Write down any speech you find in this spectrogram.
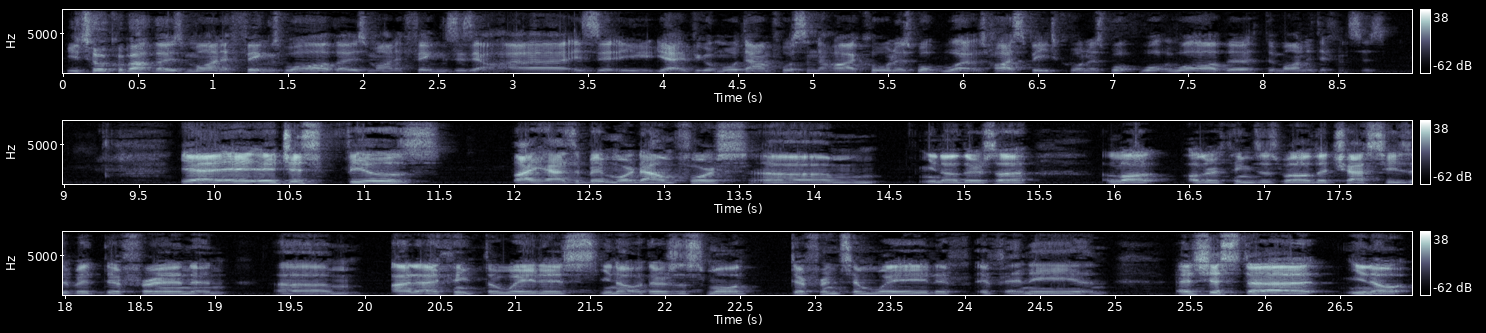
You talk about those minor things. What are those minor things? Is it uh, is it yeah? Have you got more downforce in the higher corners? What what high speed corners? What what what are the the minor differences? Yeah, it, it just feels like it has a bit more downforce. Um, you know, there's a a lot other things as well. The chassis is a bit different, and um, I, I, think the weight is you know there's a small difference in weight if if any, and it's just uh, you know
